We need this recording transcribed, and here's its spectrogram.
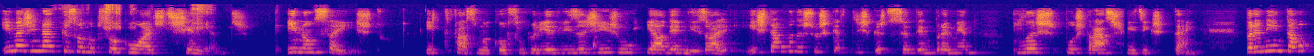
Imaginando que eu sou uma pessoa com olhos descendentes e não sei isto, e faço uma consultoria de visagismo e alguém me diz: olha, isto é uma das suas características do seu temperamento pelas, pelos traços físicos que tem. Para mim, então,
